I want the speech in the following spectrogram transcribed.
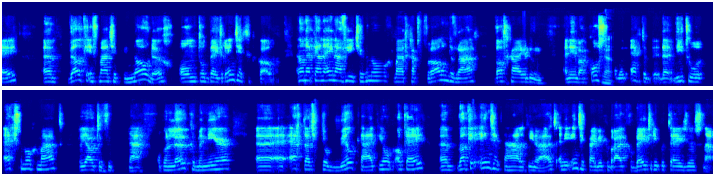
okay, um, welke informatie heb je nodig om tot betere inzichten te komen? En dan heb je aan één A4'tje genoeg, maar het gaat vooral om de vraag: wat ga je doen? En in wat kosten heb ik echt die tool extra nog gemaakt door jou te, nou, op een leuke manier, uh, echt dat je ook wil kijken, oké, okay, Ehm, welke inzichten haal ik hier nou uit? En die inzichten kan je weer gebruiken voor betere hypotheses. Nou,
